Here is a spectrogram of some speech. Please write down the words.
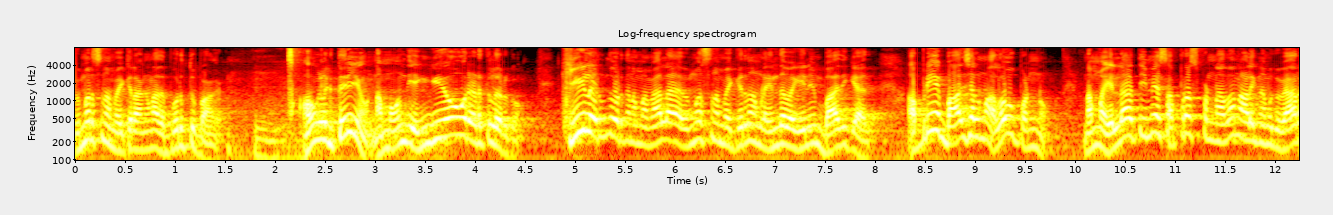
விமர்சனம் வைக்கிறாங்கன்னா அதை பொறுத்துப்பாங்க. அவங்களுக்கு தெரியும். நம்ம வந்து எங்கேயோ ஒரு இடத்துல இருக்கோம். கீழே இருந்து ஒருத்தர் நம்ம மேலே விமர்சனம் வைக்கிறது நம்மளை எந்த வகையிலையும் பாதிக்காது. அப்படியே பாதிச்சாலும் அலோவ் பண்ணும். நம்ம எல்லாத்தையுமே சப்ரஸ் பண்ணாதான் நாளைக்கு நமக்கு வேற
